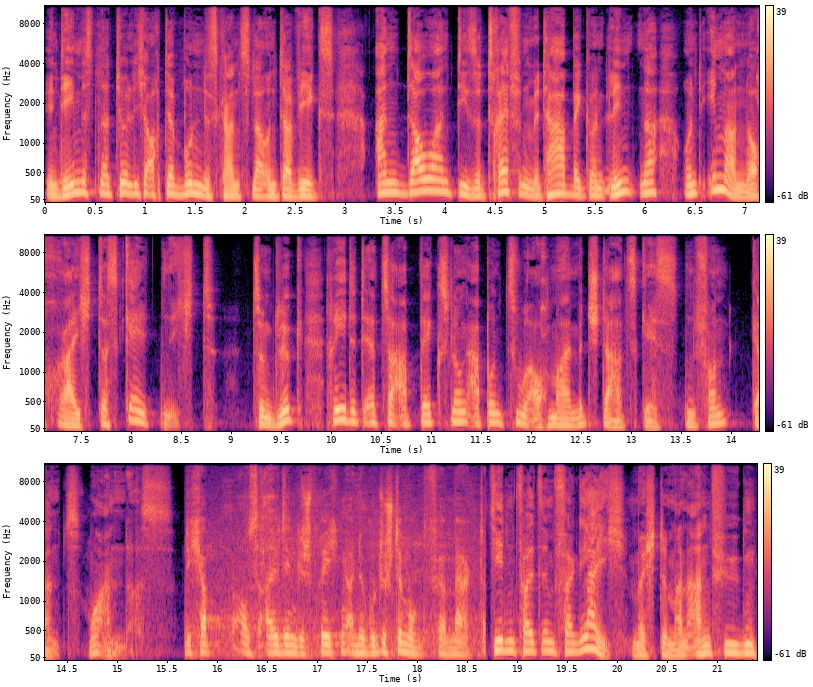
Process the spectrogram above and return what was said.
In dem ist natürlich auch der Bundeskanzler unterwegs. Andauernd diese Treffen mit Habeck und Lindner und immer noch reicht das Geld nicht. Zum Glück redet er zur Abwechslung ab und zu auch mal mit Staatsgästen von ganz woanders. Ich habe aus all den Gesprächen eine gute Stimmung vermerkt. Jedenfalls im Vergleich möchte man anfügen,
